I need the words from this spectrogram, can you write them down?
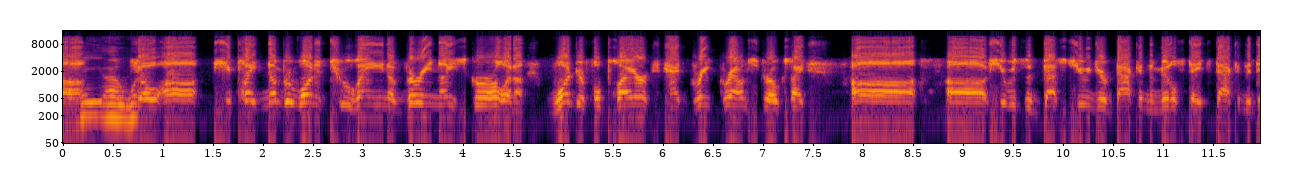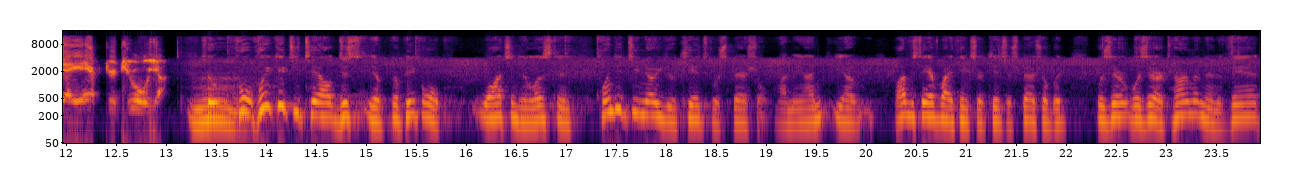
Uh, hey, uh, what, So uh, she played number one at Tulane, a very nice girl and a wonderful player. Had great ground strokes. I, uh, uh, she was the best junior back in the Middle States back in the day after Julia. So Mm. wh- when could you tell, just you know, for people watching and listening, when did you know your kids were special? I mean, I, you know, obviously everybody thinks their kids are special, but was there was there a tournament, an event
